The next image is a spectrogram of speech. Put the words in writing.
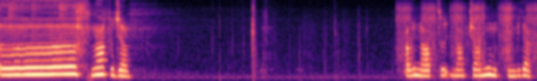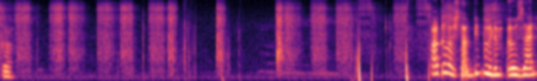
Ee, ne yapacağım? Abi ne yaptı ne yapacağımı unuttum bir dakika. Arkadaşlar bir bölüm özel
